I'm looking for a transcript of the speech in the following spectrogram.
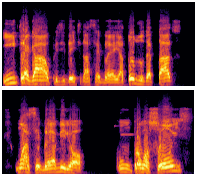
e entregar ao presidente da Assembleia e a todos os deputados uma Assembleia melhor, com promoções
